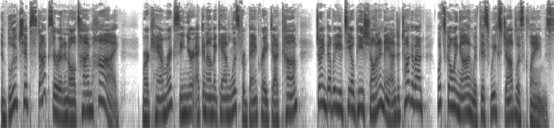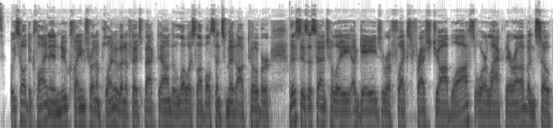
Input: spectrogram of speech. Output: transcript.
and blue chip stocks are at an all-time high. Mark Hamrick, senior economic analyst for Bankrate.com, joined WTOP Sean and Ann to talk about what's going on with this week's jobless claims. We saw a decline in new claims for unemployment benefits back down to the lowest level since mid October. This is essentially a gauge that reflects fresh job loss or lack thereof. And so,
